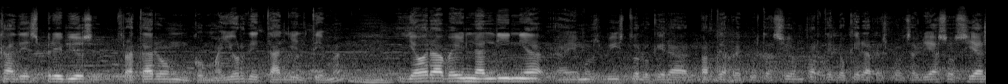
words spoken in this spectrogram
CADES previos trataron con mayor detalle el tema y ahora ve en la línea, hemos visto lo que era parte de reputación, parte de lo que era responsabilidad social,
